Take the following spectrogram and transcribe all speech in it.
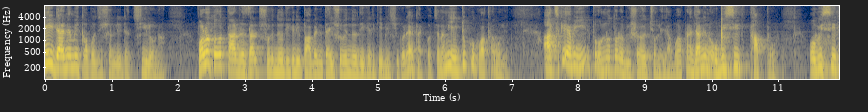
এই ডাইনামিক অপোজিশন লিডার ছিল না। ফলত তার রেজাল্ট শুভেন্দু অধিকারী পাবেন, তাই শুভেন্দু অধিকারীকে বেশি করে অ্যাটাক করছেন। আমি এইটুকু কথা বলি। আজকে আমি একটু অন্যতর বিষয়ে চলে যাব। আপনারা জানেন ওবিসির থাপ্পড়। ওবিসির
